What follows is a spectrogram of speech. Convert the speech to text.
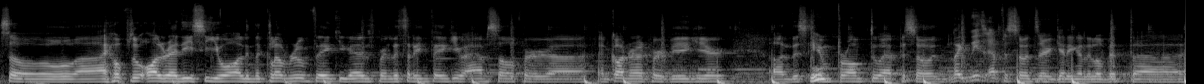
So uh, I hope to already see you all in the club room. Thank you guys for listening. Thank you Amsel for uh, and Conrad for being here on this impromptu episode. Like these episodes are getting a little bit uh,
